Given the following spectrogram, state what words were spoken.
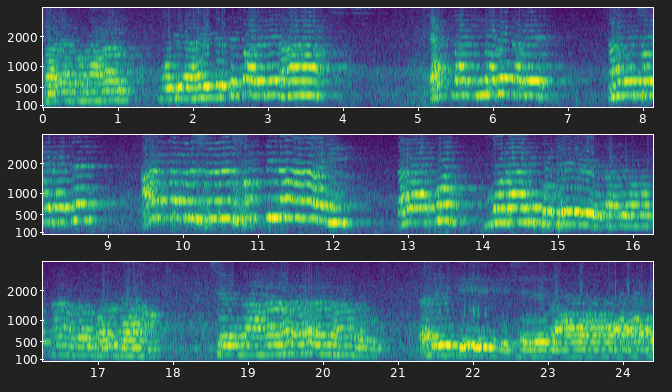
তারা এখন আর মদিনায় যেতে পারবে না। একলা কীভাবে যাবে? চলে গেছে। আর তাদের শরীরে শক্তি নাই। তারা এখন মরার পথে তাদের অবস্থা ভালো না ছেড়ে তাদেরকে ছেড়ে দাও।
